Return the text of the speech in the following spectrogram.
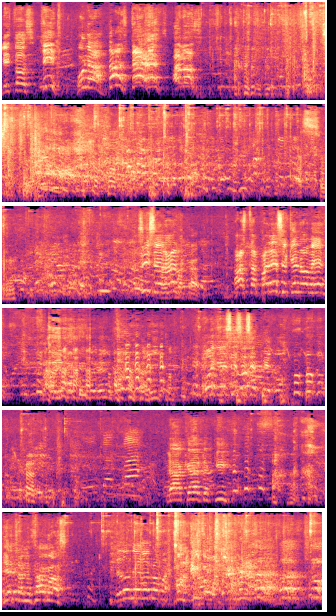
¿Listos? Sí. Una, Dos, tres. ¡Vamos! Sí se dan. Hasta parece que no ven. Oye, ese sí se pegó. Ya, quédate aquí. Y échanos aguas. ¿De dónde agarro más? ¡Maldito! ¡No!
